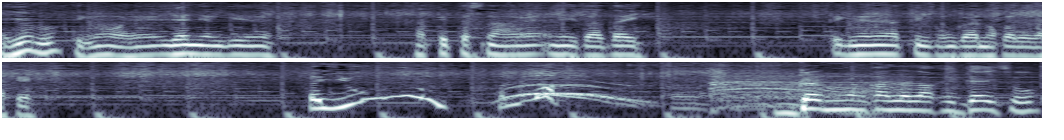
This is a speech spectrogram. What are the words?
Ayun oh, tingnan mo. Yan yung napitas namin ni tatay. Tingnan natin kung gaano kalalaki. Ayun! Hala! Ganyang kalalaki guys oh.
